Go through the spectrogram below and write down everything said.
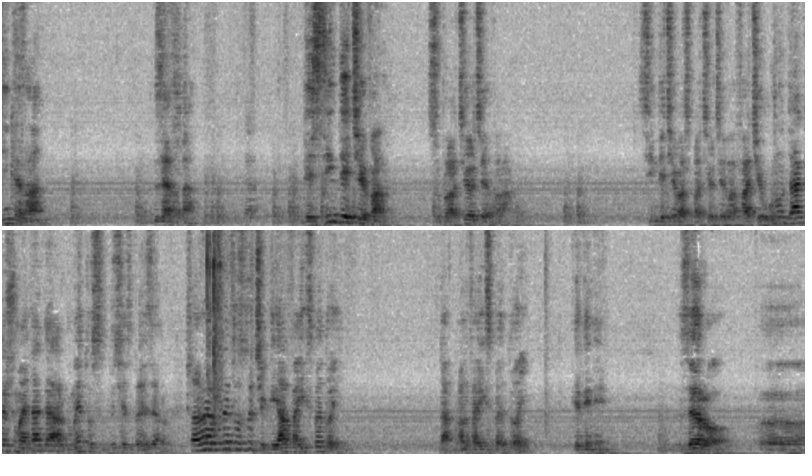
sin de la 0, da? Da. Deci sin de ceva supra cel ceva, sin de ceva supra cel ceva face 1, dacă și mai dacă argumentul se duce spre 0. Și la noi argumentul se duce, că e alfa x pe 2. Da, alfa x pe 2, că vine 0, uh,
